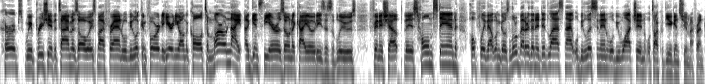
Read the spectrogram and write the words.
Kerbs, we appreciate the time as always, my friend. We'll be looking forward to hearing you on the call tomorrow night against the Arizona Coyotes as the Blues finish out this homestand. Hopefully, that one goes a little better than it did last night. We'll be listening, we'll be watching. We'll talk with you again soon, my friend.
